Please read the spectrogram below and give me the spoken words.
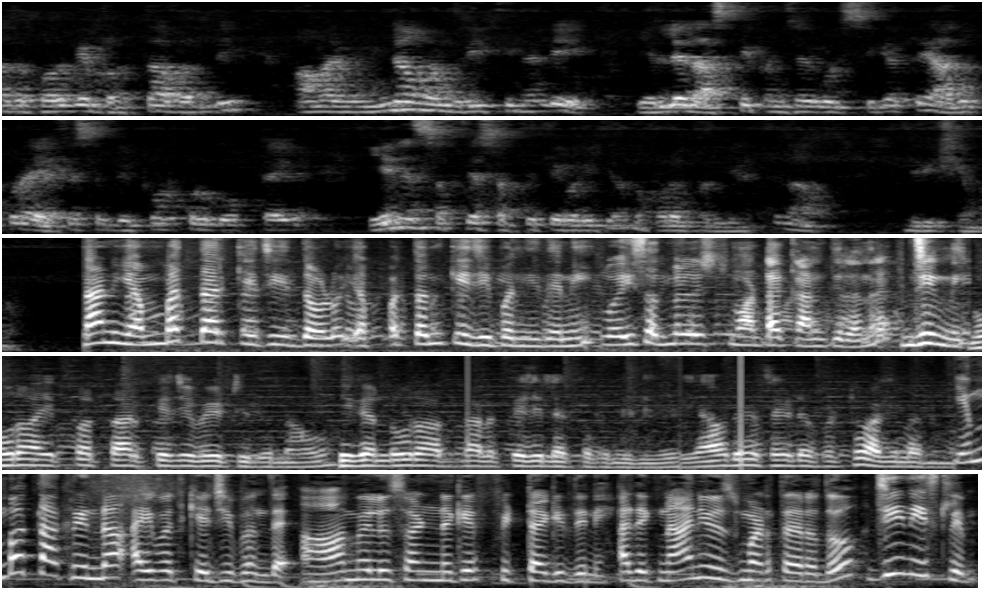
ಅದು ಹೊರಗೆ ಬರ್ತಾ ಬರಲಿ. ಆಮೇಲೆ ಇನ್ನೂ ಒಂದು ರೀತಿಯಲ್ಲಿ ಎಲ್ಲೆಲ್ಲಿ ಅಸ್ಥಿ ಪಂಜರಗಳು ಸಿಗುತ್ತೆ ಅದು ಕೂಡ ಎಫ್ ಎಸ್ ಎಲ್ ರಿಪೋರ್ಟ್ಗಳಿಗೆ ಹೋಗ್ತಾ ಇದೆ. ಏನೇ ಸತ್ಯ ಸತ್ಯತೆಗಳಿದೆಯೋ ಅದು ಹೊರಗೆ ಬರಲಿ ಅಂತ ನಾವು ನಿರೀಕ್ಷೆ ಮಾಡ್ತೀವಿ. ನಾನು ಎಂಬತ್ತಾರು ಕೆಜಿ ಇದ್ದವಳು ಎಪ್ಪತ್ತೊಂದು ಕೆಜಿ ಬಂದಿದ್ದೀನಿ. ವಯಸ್ಸಾದ್ಮೇಲೆ ಎಷ್ಟು ಮಾಟ ಕಾಣ್ತೀರ ಅಂದ್ರೆ ಜಿನ್ನಿ. ನೂರ ಇಪ್ಪತ್ತಾರು ಕೆಜಿ ವೇಟ್ ಇದ್ದು ನಾವು. ಈಗ ನೂರ ಹದಿನಾಲ್ಕು ಕೆಜಿ ಲೆಕ್ಕ ಬಂದಿದ್ದೀವಿ. ಯಾವುದೇ ಸೈಡ್ ಎಫೆಕ್ಟ್ ಆಗಿಲ್ಲ ಎಂಬತ್ನಾಲ್ಕರಿಂದ ಐವತ್ ಕೆಜಿ ಬಂದೆ. ಆಮೇಲೆ ಸಣ್ಣಗೆ ಫಿಟ್ ಆಗಿದ್ದೀನಿ. ಅದಕ್ಕೆ ನಾನು ಯೂಸ್ ಮಾಡ್ತಾ ಇರೋದು ಜೀನಿ ಸ್ಲಿಮ್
